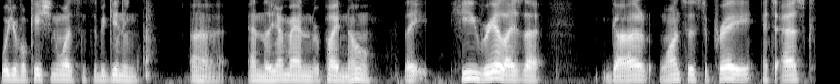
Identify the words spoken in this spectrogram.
what your vocation was since the beginning?" Uh, and the young man replied, "No." They he realized that God wants us to pray and to ask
